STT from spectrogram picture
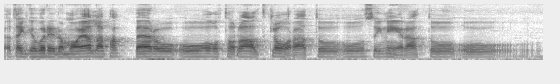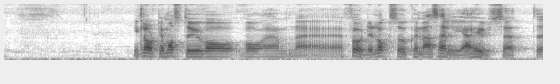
Jag tänker på det, de har ju alla papper och, och avtal och allt klarat och, och signerat och, och det är klart det måste ju vara, vara en eh, fördel också att kunna sälja huset eh,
